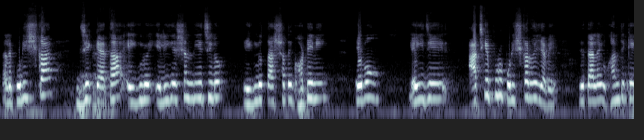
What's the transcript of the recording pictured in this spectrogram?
তাহলে পরিষ্কার যে ক্যাথা এইগুলো এলিগেশন দিয়েছিল, এইগুলো তার সাথে ঘটেনি এবং এই যে আজকে পুরো পরিষ্কার হয়ে যাবে যে তাহলে ওখান থেকে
